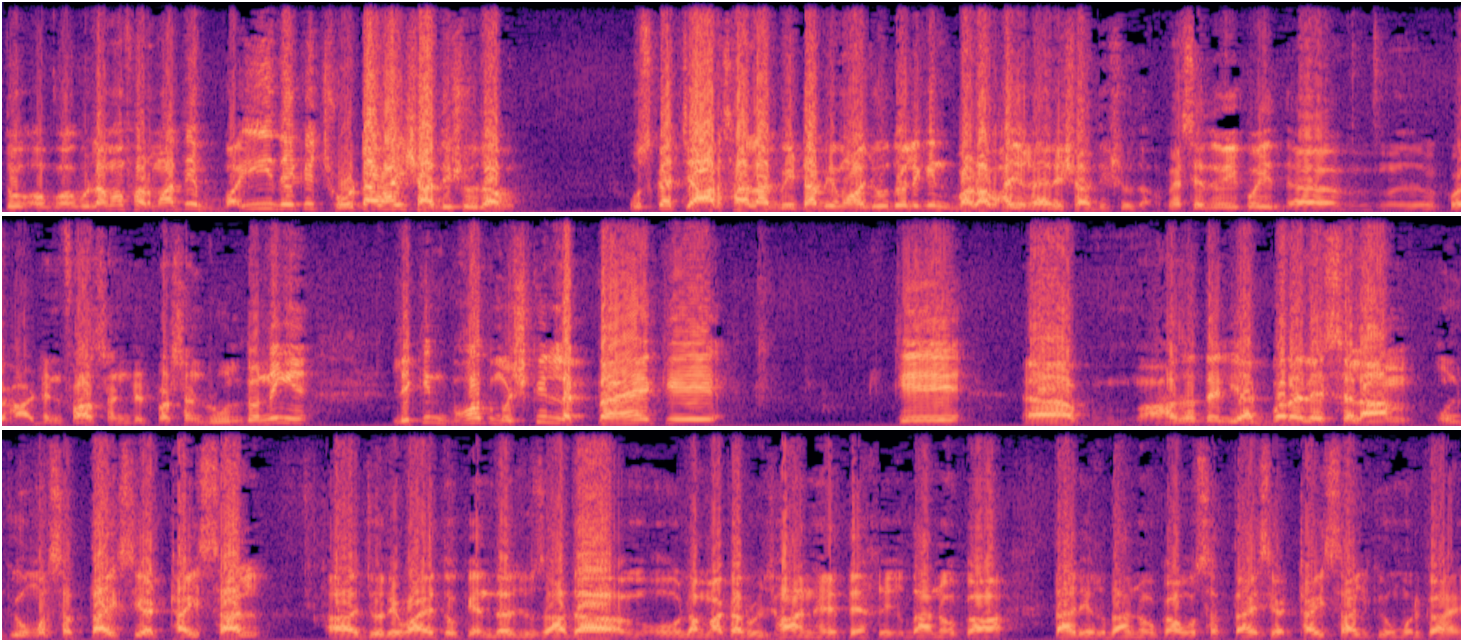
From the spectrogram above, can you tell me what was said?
تو علماء فرماتے ہیں بعید ہے کہ چھوٹا بھائی شادی شدہ ہو۔ اس کا چار سالہ بیٹا بھی موجود ہو، لیکن بڑا بھائی غیر شادی شدہ ہو۔ ویسے تو یہ کوئی کوئی hard and fast hundred percent rule تو نہیں ہے، لیکن بہت مشکل لگتا ہے کہ کہ حضرت علی اکبر علیہ السلام ان کی عمر ستائیس یا اٹھائیس سال جو روایتوں کے اندر جو زیادہ علماء کا رجحان ہے، تحقیق دانوں کا، تاریخ دانوں کا، وہ ستائیس یا اٹھائیس سال کی عمر کا ہے۔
